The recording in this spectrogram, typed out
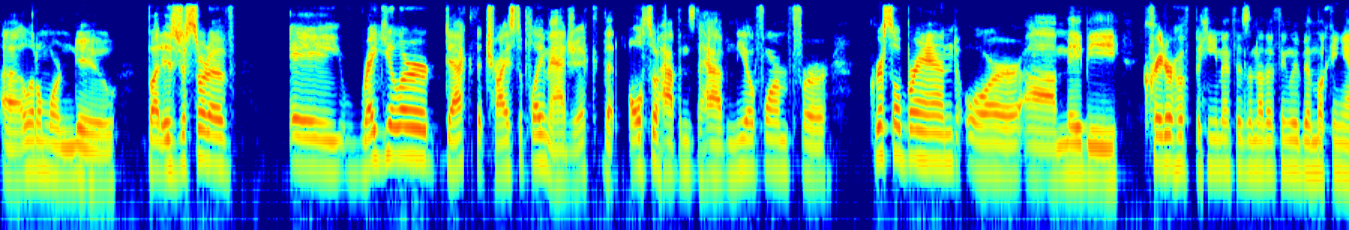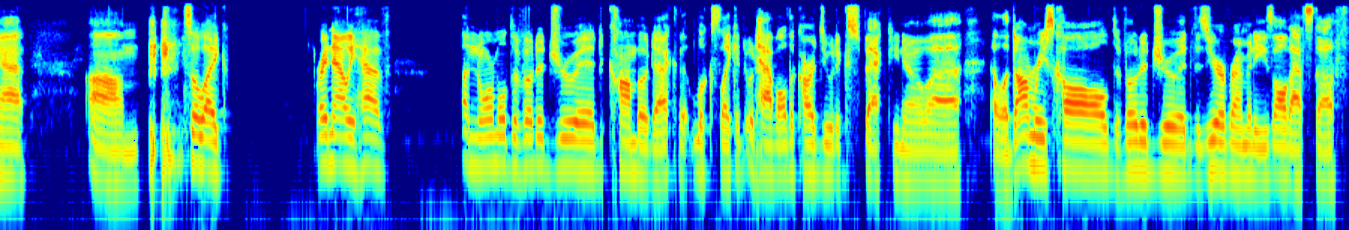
uh, a little more new, but is just sort of a regular deck that tries to play Magic that also happens to have Neoform for Griselbrand or uh, maybe Craterhoof Behemoth is another thing we've been looking at. Um, so like right now we have a normal devoted druid combo deck that looks like it would have all the cards you would expect. You know, uh, Eladamri's Call, devoted druid, Vizier of Remedies, all that stuff.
